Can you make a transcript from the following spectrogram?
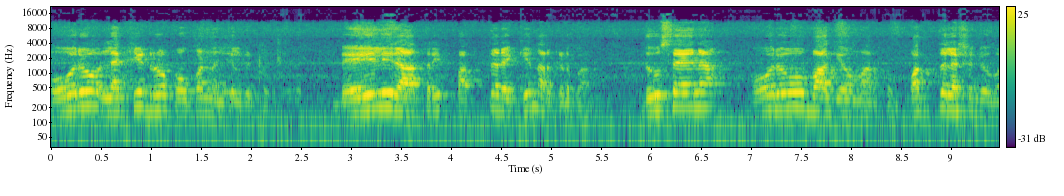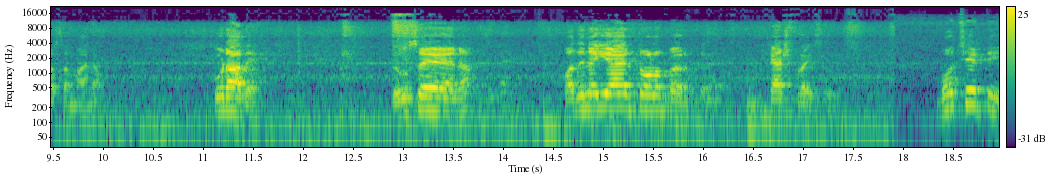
ഓരോ ലക്കി ഡ്രോ കൂപ്പൺ നിങ്ങൾക്ക് കിട്ടും. ഡെയിലി രാത്രി പത്തരയ്ക്ക് നറുക്കെടുപ്പാണ്. ദിവസേന ഓരോ ഭാഗ്യവന്മാർക്കും പത്ത് ലക്ഷം രൂപ സമ്മാനം. കൂടാതെ ദിവസേന പതിനയ്യായിരത്തോളം പേർക്ക് cash prize. Bochetti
